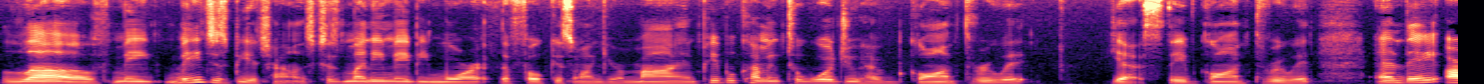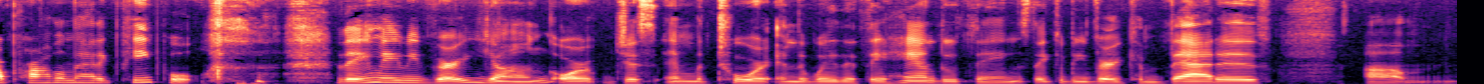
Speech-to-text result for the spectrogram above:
love may may just be a challenge because money may be more the focus on your mind. People coming toward you have gone through it. Yes, they've gone through it, and they are problematic people. they may be very young or just immature in the way that they handle things. They could be very combative, um,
